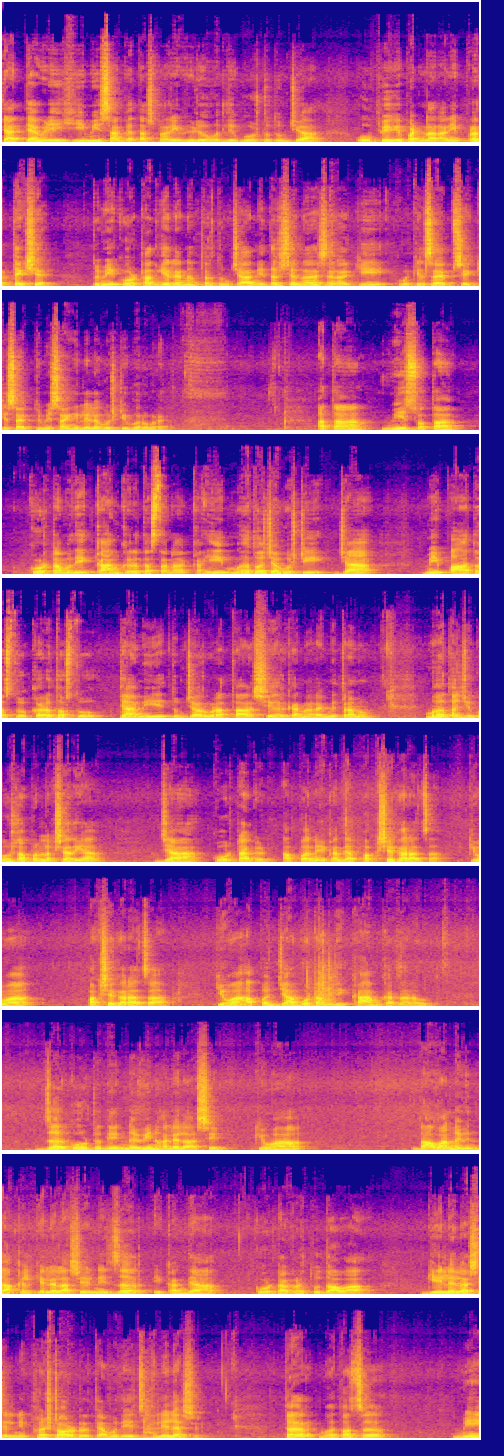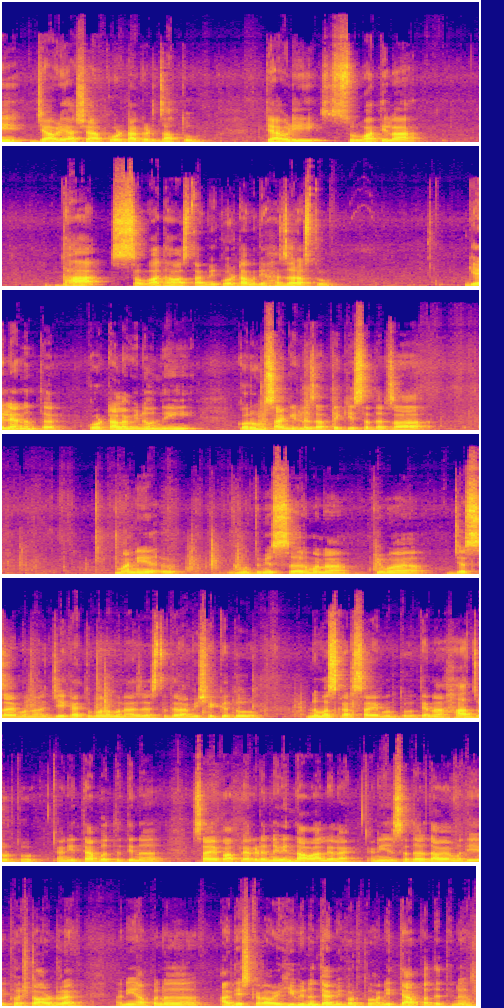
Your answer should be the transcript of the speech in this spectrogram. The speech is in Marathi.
त्या त्यावेळी ही मी सांगत असणारी व्हिडिओमधली गोष्ट तुमच्या उपयोगी पडणार. आणि प्रत्यक्ष तुम्ही कोर्टात गेल्यानंतर तुमच्या निदर्शनास येणार की वकील साहेब शेळके साहेब तुम्ही सांगितलेल्या गोष्टी बरोबर आहेत. आता मी स्वतः कोर्टामध्ये काम करत असताना काही महत्त्वाच्या गोष्टी ज्या मी पाहत असतो करत असतो त्या मी तुमच्याबरोबर आता शेअर करणार आहे. मित्रांनो महत्त्वाची गोष्ट आपण लक्षात घ्या ज्या कोर्टाकडं आपण एखाद्या पक्षकाराचा किंवा पक्षकाराचा किंवा आपण ज्या कोर्टामध्ये काम करणार आहोत जर कोर्ट ते नवीन आलेलं असेल किंवा दावा नवीन दाखल केलेला असेल आणि जर एखाद्या कोर्टाकडं तो दावा गेलेलं असेल आणि फर्स्ट ऑर्डर त्यामध्ये झालेलं असेल. तर महत्त्वाचं मी ज्यावेळी अशा कोर्टाकडे जातो त्यावेळी सुरुवातीला दहा सव्वा दहा वाजता मी कोर्टामध्ये हजर असतो. गेल्यानंतर कोर्टाला विनवणी करून सांगितलं जातं की सदरचा मान्य तुम्ही सर म्हणा किंवा जज साहेब म्हणा जे काय तुम्हाला म्हणायचं असतं तर आम्ही शक्यतो नमस्कार साहेब म्हणतो त्यांना हात जोडतो. आणि त्या पद्धतीनं साहेब आपल्याकडे नवीन दावा आलेला आहे. आणि सदर दाव्यामध्ये फर्स्ट ऑर्डर आहे. आणि आपण आदेश करावे ही विनंती आम्ही करतो. आणि त्या पद्धतीनं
